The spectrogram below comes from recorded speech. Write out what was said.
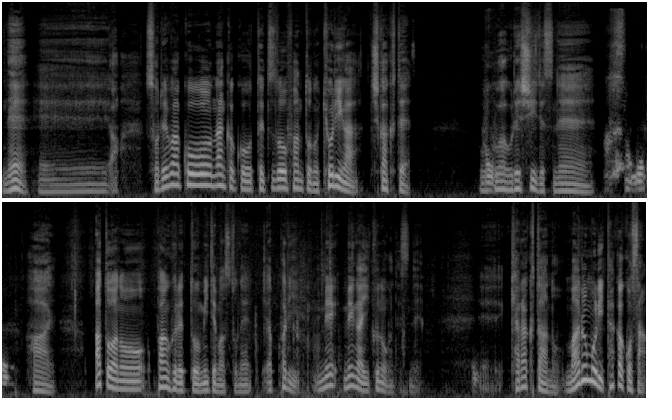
ね。えー。あそれはこうなんかこう鉄道ファンとの距離が近くて僕は嬉しいですね。あありがとう。ございはい、あとあのパンフレットを見てますとねやっぱり目目が行くのがですね、えーキャラクターの丸森貴子さん。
